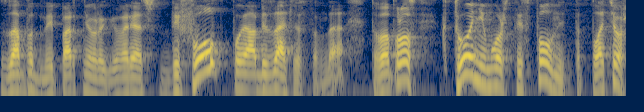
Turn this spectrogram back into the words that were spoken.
западные партнеры говорят, что дефолт по обязательствам, да, то вопрос, кто не может исполнить-то платеж?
